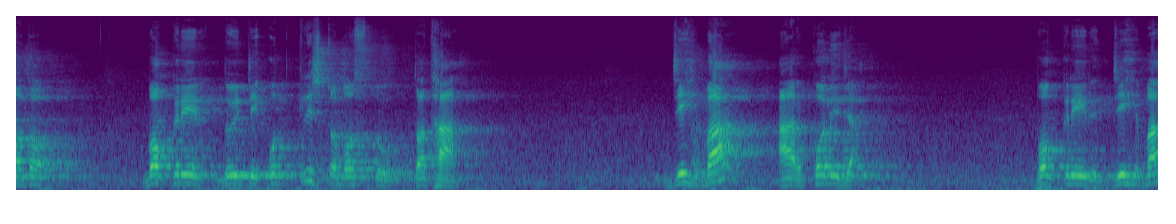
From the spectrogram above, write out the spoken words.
মতো বকরির দুইটি উৎকৃষ্ট বস্তু তথা জিহবা আর কলিজা। বকরির জিহবা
